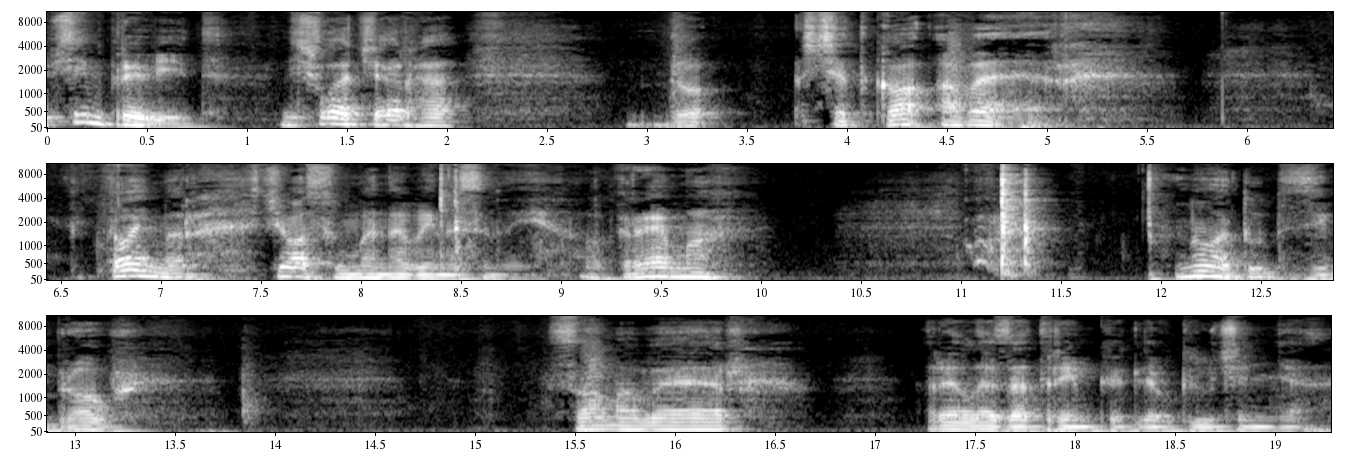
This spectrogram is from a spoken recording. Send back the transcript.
всім привіт! Дійшла черга до щитка АВР. Таймер час у мене винесений окремо. Ну, а тут зібрав сам АВР, реле затримки для включення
